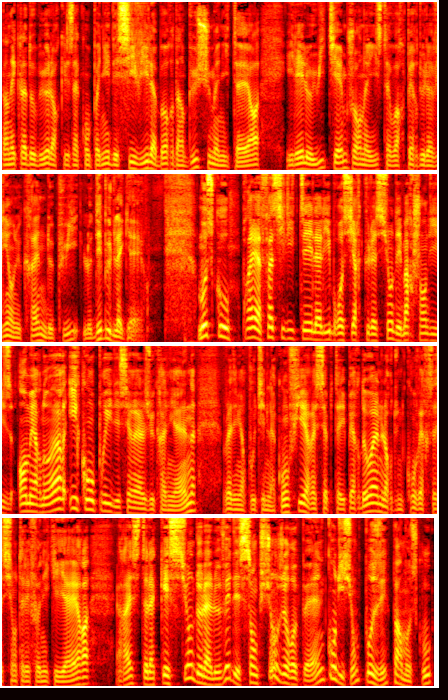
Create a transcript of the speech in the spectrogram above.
d'un éclat d'obus alors qu'ils accompagnaient des civils à bord d'un bus humanitaire. Il est le huitième journaliste à avoir perdu la vie en Ukraine depuis le début de la guerre. Moscou, prêt à faciliter la libre circulation des marchandises en mer Noire, y compris des céréales ukrainiennes. Vladimir Poutine l'a confié à Recep Tayyip Erdogan lors d'une conversation téléphonique hier. Reste la question de la levée des sanctions européennes, condition posée par Moscou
